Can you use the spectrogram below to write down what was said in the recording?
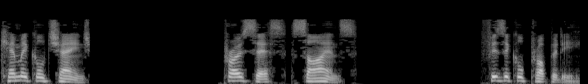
Chemical change Process science Physical property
